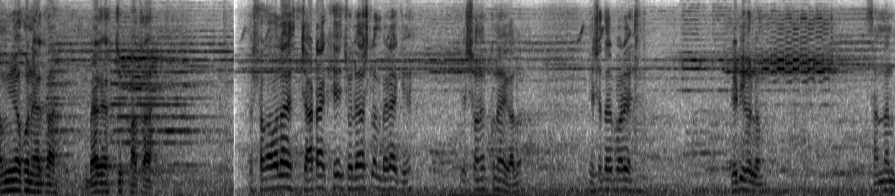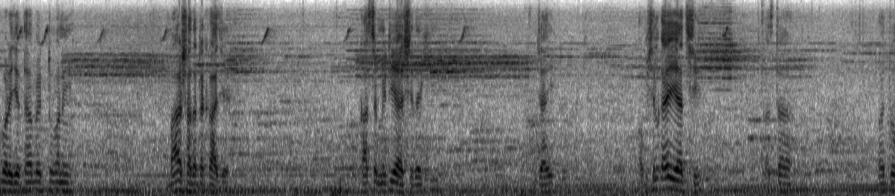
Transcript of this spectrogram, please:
আমি এখন একা, ব্যাগ হচ্ছে ফাঁকা। সকালবেলায় চাটা খেয়ে চলে আসলাম বেড়াকে এসে অনেকক্ষণ হয়ে গেল। এসে তারপরে রেডি হলাম। স্নান করে যেতে হবে একটুখানি বাইরের সাথে একটা কাজে। কাজটা মিটিয়ে আসি, দেখি। যাই। অফিসিয়াল কাজে যাচ্ছি। কাজটা হয়তো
